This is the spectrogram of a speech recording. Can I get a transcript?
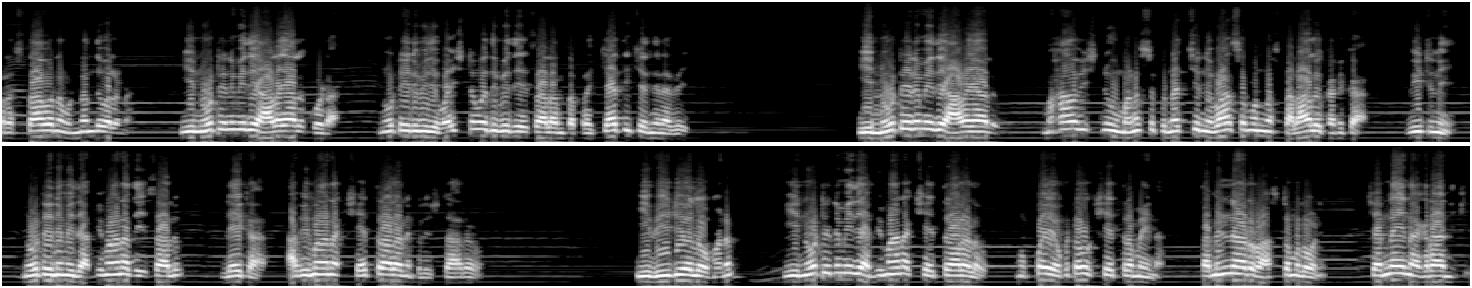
ప్రస్తావన ఉన్నందువలన ఈ నూట ఎనిమిది ఆలయాలు కూడా నూట ఎనిమిది వైష్ణవ దివ్యదేశాలంత ప్రఖ్యాతి చెందినవి. ఈ నూట ఎనిమిది ఆలయాలు మహావిష్ణువు మనస్సుకు నచ్చి నివాసమున్న స్థలాలు కనుక వీటిని నూట ఎనిమిది అభిమాన దేశాలు లేక అభిమాన క్షేత్రాలని పిలుస్తారు ఈ వీడియోలో మనం ఈ నూట ఎనిమిది అభిమాన క్షేత్రాలలో ముప్పై ఒకటవ క్షేత్రమైన తమిళనాడు రాష్ట్రంలోని చెన్నై నగరానికి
